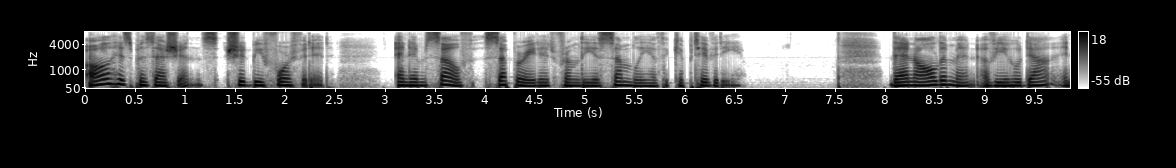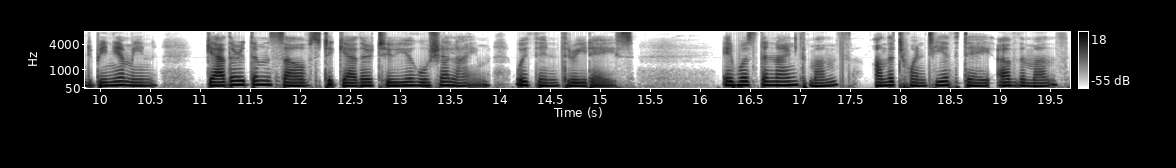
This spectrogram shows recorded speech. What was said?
all his possessions should be forfeited, and himself separated from the assembly of the captivity. Then all the men of Yehudah and Benjamin gathered themselves together to Jerusalem within three days. It was the ninth month, on the twentieth day of the month,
